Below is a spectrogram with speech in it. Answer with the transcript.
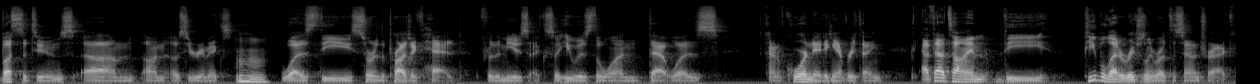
Bustatunes um, on OC Remix, was the sort of the project head for the music. So he was the one that was kind of coordinating everything. At that time, the people that originally wrote the soundtrack,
